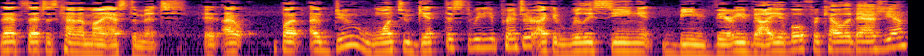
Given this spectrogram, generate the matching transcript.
that's that's just kind of my estimate. It, I but I do want to get this 3D printer. I could really seeing it being very valuable for Caladagia.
